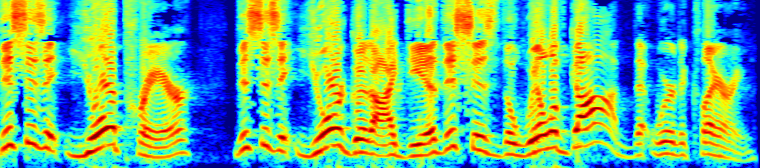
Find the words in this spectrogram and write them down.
This isn't your prayer. This isn't your good idea. This is the will of God that we're declaring.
